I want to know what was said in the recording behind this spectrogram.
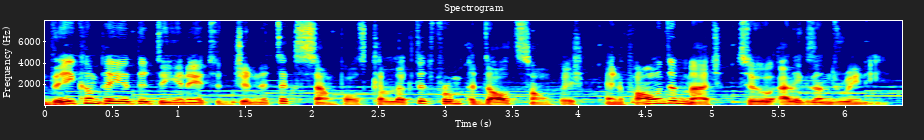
They compared the DNA to genetic samples collected from adult sunfish and found a match to Alexandrini.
